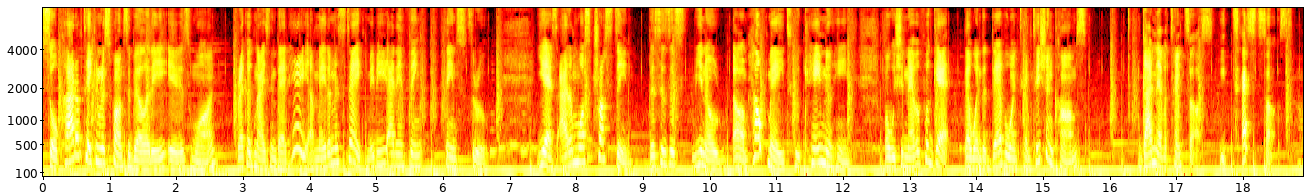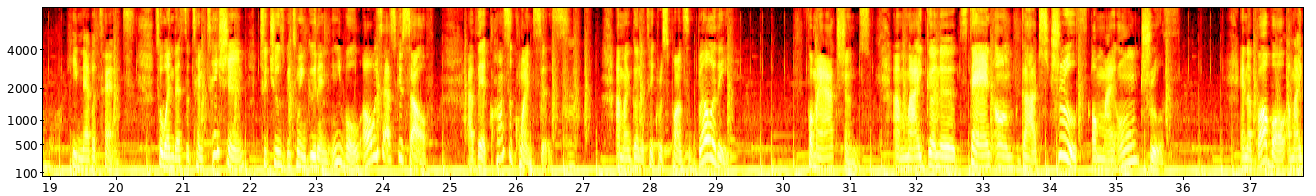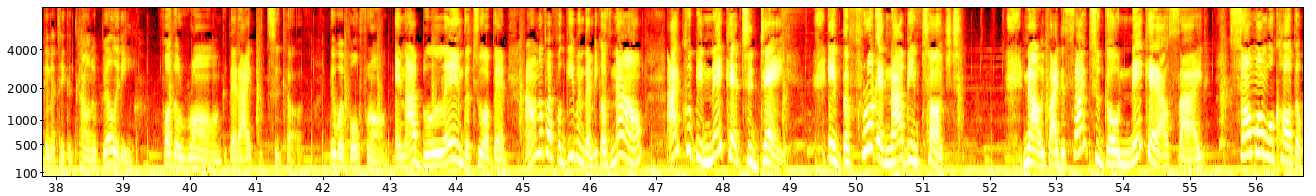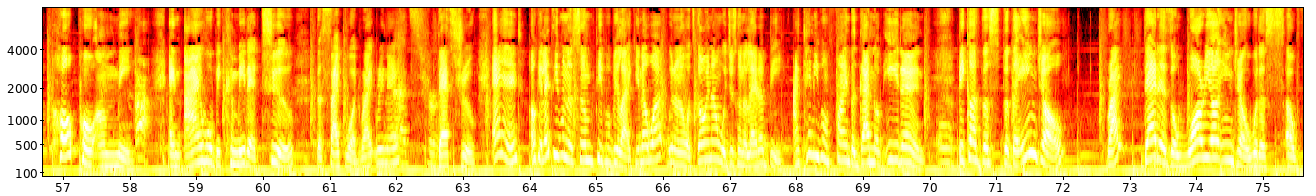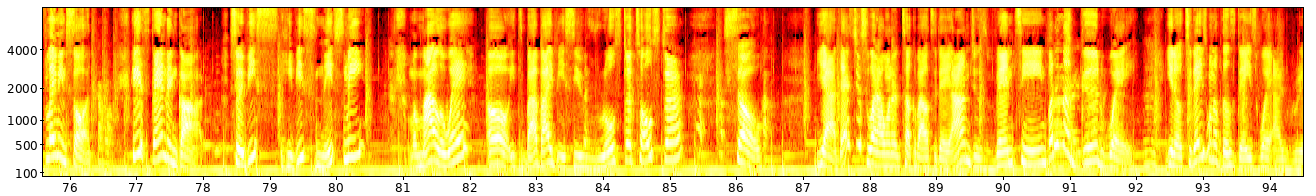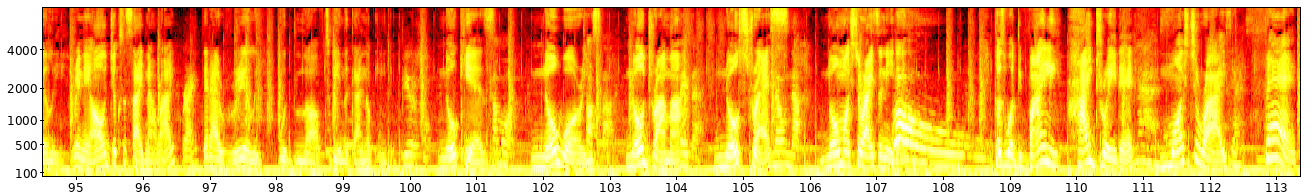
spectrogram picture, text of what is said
So, part of taking responsibility is one, recognizing that, hey, I made a mistake. Maybe I didn't think things through. Yes, Adam was trusting. This is his, you know, um, helpmate who came to him. But we should never forget that when the devil, when temptation comes, God never tempts us. He tests us. He never tempts. So when there's a temptation to choose between good and evil, always ask yourself, are there consequences? Am I going to take responsibility for my actions? Am I going to stand on God's truth or my own truth? And above all, am I going to take accountability for the wrong that I took of? They were both wrong. And I blame the two of them. I don't know if I've forgiven them because now I could be naked today if the fruit had not been touched. Now, if I decide to go naked outside, someone will call the popo on me, and I will be committed to the psych ward, right, Renee? That's true. That's true. And okay, let's even assume people be like, you know what? We don't know what's going on. We're just gonna let it be. I can't even find the Garden of Eden Oh. because the the, the angel, right? That is a warrior angel with a flaming sword. He's standing guard. So if he if he sniffs me, I'm a mile away. Oh, it's bye bye BC roaster toaster. So yeah, that's just what I wanted to talk about today. I'm just venting, but in a good way. Mm. You know, today's one of those days where I really, Renee, all jokes aside now, right? Right. That I really would love to be in the Garden of Eden. Beautiful. No cares, Come on. no worries, Talk about it. no drama, Say that. no stress, No, nothing. no moisturizer needed. Whoa. Because we're divinely hydrated, Yes. moisturized, Yes. fed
